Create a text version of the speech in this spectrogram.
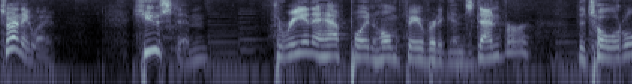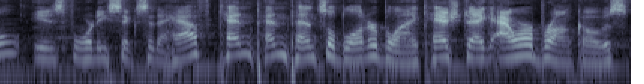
So, anyway, Houston, three and a half point home favorite against Denver. The total is 46 and a half. Ken Pen Pencil Blood or Blank. Hashtag our Broncos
